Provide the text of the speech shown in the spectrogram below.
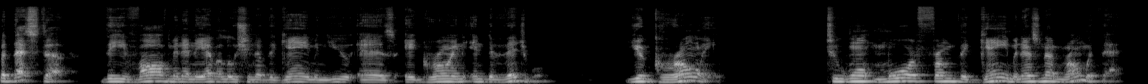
But that's the the evolvement and the evolution of the game and you as a growing individual. You're growing to want more from the game, and there's nothing wrong with that.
